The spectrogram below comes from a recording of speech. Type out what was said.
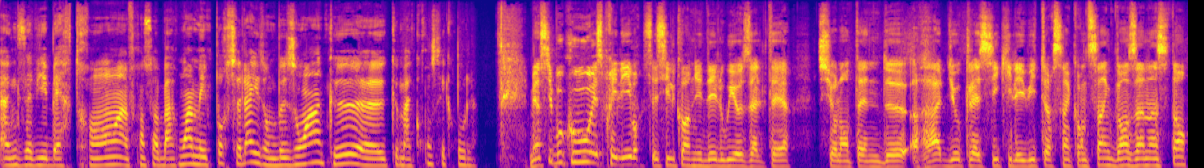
un Xavier Bertrand, un François Barouin, mais pour cela, ils ont besoin que, euh, que Macron s'écroule. Merci beaucoup, Esprit Libre. Cécile Cornudet, Louis Osalter sur l'antenne de Radio Classique. Il est 8h55 dans un instant.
